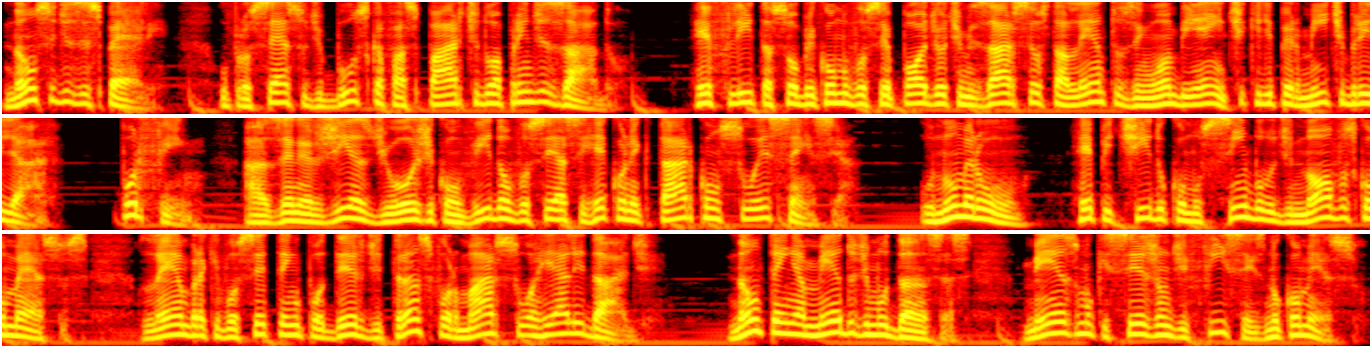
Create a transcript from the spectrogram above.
não se desespere. O processo de busca faz parte do aprendizado. Reflita sobre como você pode otimizar seus talentos em um ambiente que lhe permite brilhar. Por fim, as energias de hoje convidam você a se reconectar com sua essência. O número 1 repetido como símbolo de novos começos, lembra que você tem o poder de transformar sua realidade. Não tenha medo de mudanças, mesmo que sejam difíceis no começo.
